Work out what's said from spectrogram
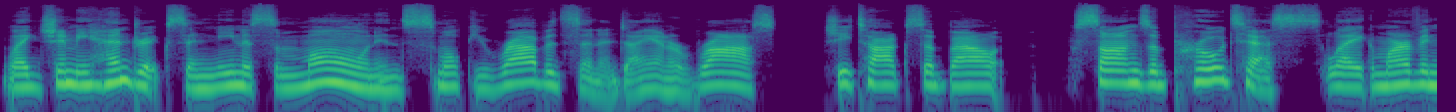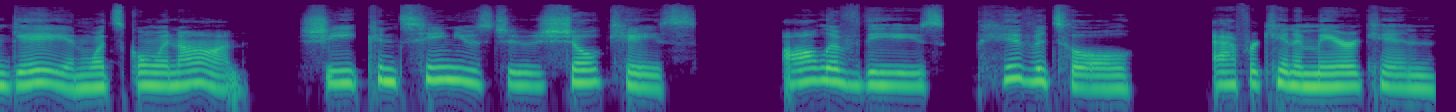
like Jimi Hendrix and Nina Simone and Smokey Robinson and Diana Ross. She talks about songs of protests like Marvin Gaye and What's Going On. She continues to showcase all of these pivotal African American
